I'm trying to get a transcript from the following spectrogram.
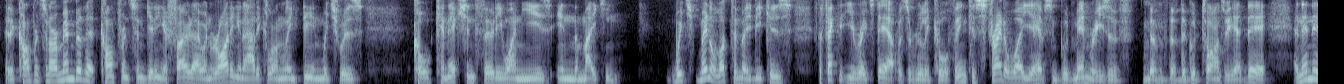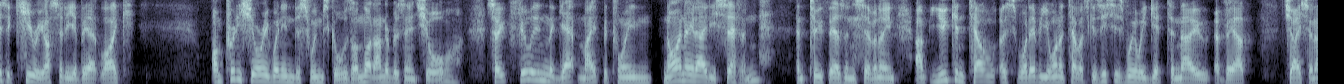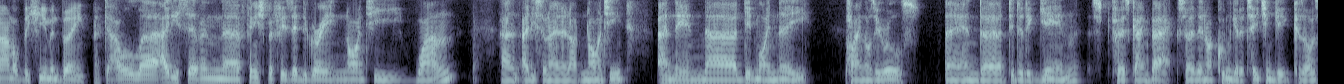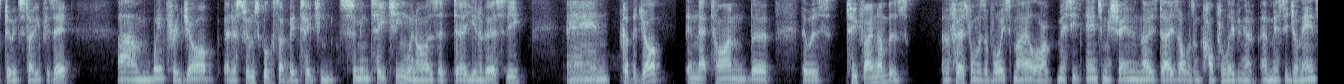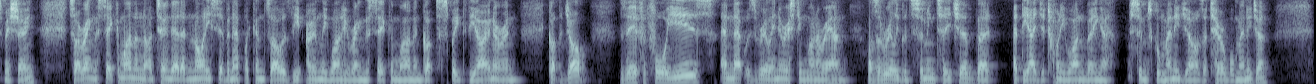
at a conference?" And I remember that conference and getting a photo and writing an article on LinkedIn, which was called Connection 31 Years in the Making, which meant a lot to me because the fact that you reached out was a really cool thing because straight away you have some good memories of the, the, the good times we had there. And then there's a curiosity about like, I'm pretty sure he went into swim schools. I'm not 100% sure. So fill in the gap, mate, between 1987 and 2017. Um, you can tell us whatever you want to tell us because this is where we get to know about Jason Arnold, the human being. Okay, well, uh, 87, uh, finished my phys ed degree in 91, and 87, 89, 90, and then uh, did my knee playing Aussie rules and uh, did it again, first came back. So then I couldn't get a teaching gig because I was doing studying phys ed. Um, went for a job at a swim school because I'd been teaching swimming teaching when I was at uh, university and got the job. In that time, the there was two phone numbers the first one was a voicemail or a message answer machine. In those days, I wasn't confident leaving a, a message on the answer machine. So I rang the second one and I turned out at 97 applicants, I was the only one who rang the second one and got to speak to the owner and got the job. Was there for four years and that was really an interesting one around. I was a really good swimming teacher, but at the age of 21, being a swim school manager, I was a terrible manager.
